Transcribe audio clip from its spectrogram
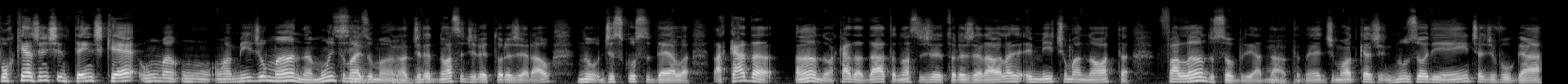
porque a gente entende que é uma, um, uma mídia humana, muito Sim. mais humana. Uhum. A dire nossa diretora-geral, no discurso dela, a cada ano, a cada data, a nossa diretora-geral ela emite uma nota falando sobre a data, uhum. né, de modo que a gente nos oriente a divulgar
